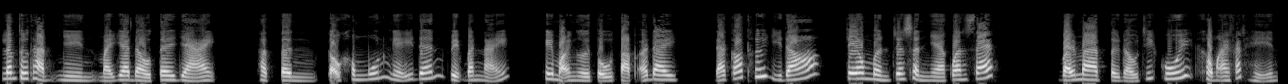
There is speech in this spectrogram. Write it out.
Lâm thu thạch nhìn mà da đầu tê dại thật tình, cậu không muốn nghĩ đến việc ban nãy. Khi mọi người tụ tập ở đây, đã có thứ gì đó treo mình trên sàn nhà quan sát. Vậy mà từ đầu chí cuối không ai phát hiện.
